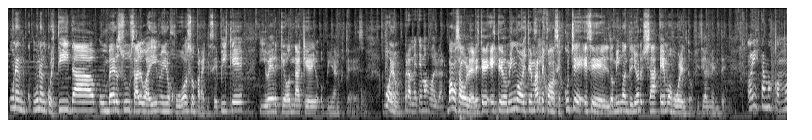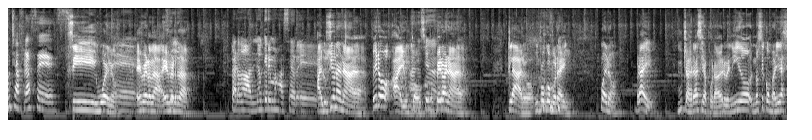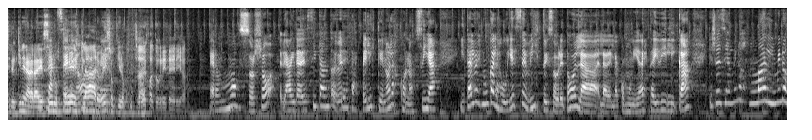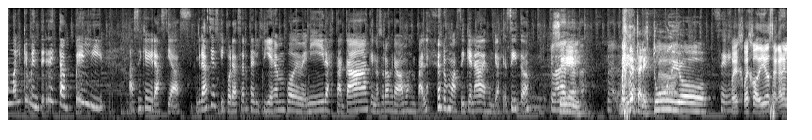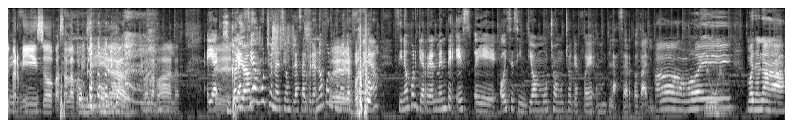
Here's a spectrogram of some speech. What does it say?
una, en- una encuestita, un versus, algo ahí medio jugoso para que se pique y ver qué onda, qué opinan ustedes. Bueno, Prometemos volver. vamos a volver. Este, este domingo, este martes, Sí, cuando se escuche, es el domingo anterior, ya hemos vuelto oficialmente. Hoy estamos con muchas frases. Sí, bueno, Eh, es verdad, es sí. verdad. Perdón, no queremos hacer. eh, Alusión a nada, pero hay un poco, a pero a nada. Claro, un poco por ahí. bueno, Bray, muchas gracias por haber venido. No sé, compañeras, si le quieren agradecer placer ustedes, claro, eso quiero Lo escuchar. dejo a tu criterio. Hermoso. Yo agradecí tanto de ver estas pelis que no las conocía y tal vez nunca las hubiese visto y sobre todo la, la de la comunidad esta idílica, que yo decía, menos mal, menos mal que me enteré de esta peli. Así que gracias. Gracias y por hacerte el tiempo de venir hasta acá, que nosotros grabamos en Palermo, así que nada, es un viajecito. claro, Sí. claro. Venir hasta el estudio. Sí. Fue, fue jodido sacar el Sí, sí, permiso, pasar la policía, complicado. esquivar las balas. Y, Eh, y Sicaria. hacía mucho no decía un placer, pero no porque Fue- no lo fue- fuera, sino porque realmente es eh, hoy se sintió mucho, mucho que fue un placer total. Ay. De Bueno, nada.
